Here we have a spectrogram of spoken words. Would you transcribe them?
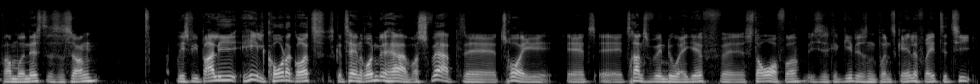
frem mod næste sæson. Hvis vi bare lige helt kort og godt skal tage en runde her, hvor svært øh, tror I, at øh, transfervindue AGF øh, står overfor, hvis I skal give det sådan på en skala fra 1 til 10?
